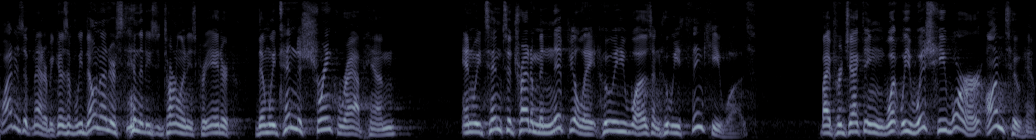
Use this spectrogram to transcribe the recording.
why does it matter? Because if we don't understand that He's eternal and He's creator, then we tend to shrink wrap Him and we tend to try to manipulate who He was and who we think He was by projecting what we wish He were onto Him.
